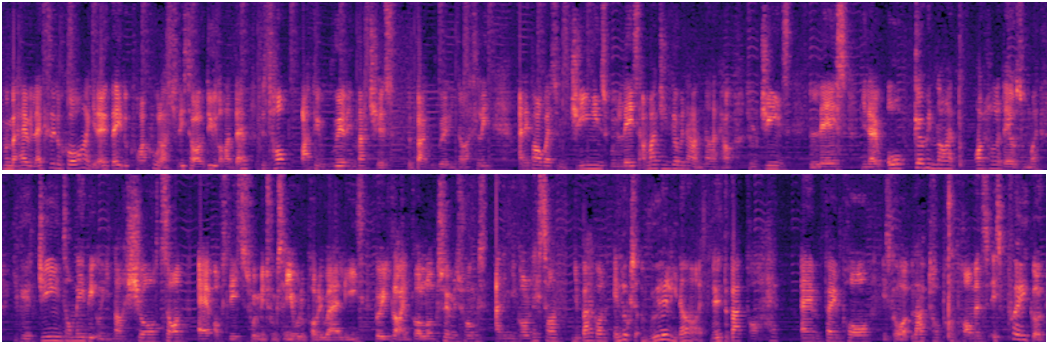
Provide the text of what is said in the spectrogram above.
with my hairy legs, they look alright, you know, they look quite cool actually, so I do like them. The top, I think, really matches the bag really nicely. And if I wear some jeans with lace, imagine going out night out, some jeans, lace, you know, or going like on holiday or somewhere, you get jeans on maybe, or your nice shorts on. Um, obviously, it's swimming trunks, so you would probably wear these, but you like got long swimming trunks, and then you got this on, your bag on. It looks really nice. You know, the bag got um, phone pole, it's got laptop compartments, it's pretty good.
